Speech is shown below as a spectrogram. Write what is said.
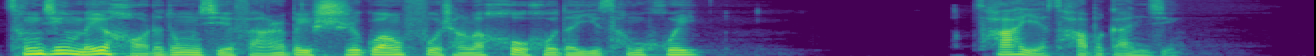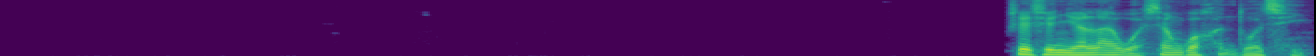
曾经美好的东西反而被时光附上了厚厚的一层灰，擦也擦不干净。这些年来，我相过很多亲，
